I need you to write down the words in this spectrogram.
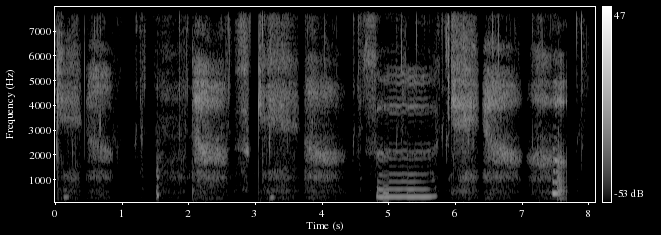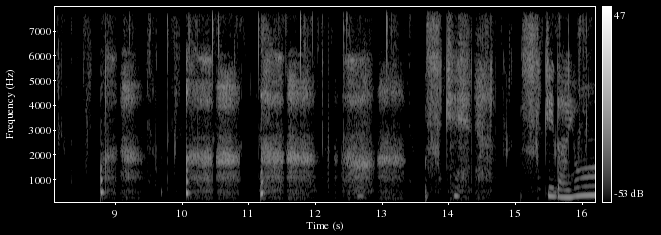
き好き好きだよ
